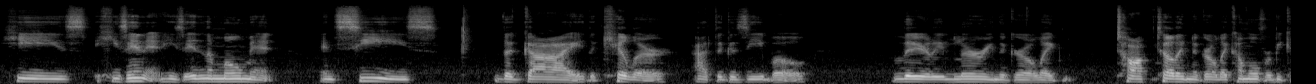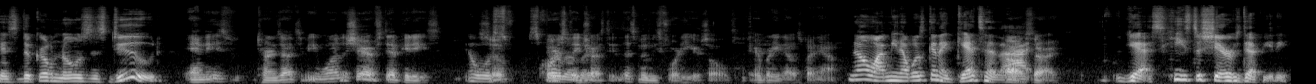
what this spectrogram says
he's he's in it. He's in the moment and sees the guy, the killer at the gazebo literally luring the girl like talk telling the girl like come over because the girl knows this dude. And he turns out to be one of the sheriff's deputies. Oh, well, so of course they trust you. This movie's forty years old. Everybody knows by now. No, I mean I was gonna get to oh, that. Oh, sorry. Yes, he's the sheriff's deputy.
